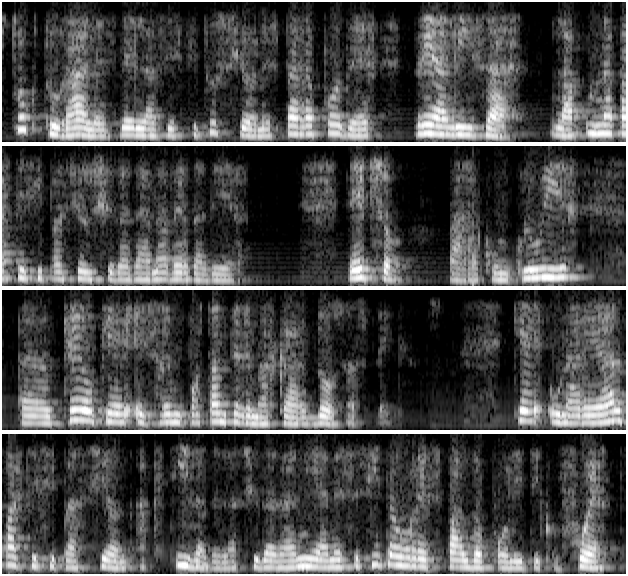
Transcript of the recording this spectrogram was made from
estructurales de las instituciones para poder realizar una participación ciudadana verdadera. De hecho, para concluir, eh, creo que es importante remarcar dos aspectos. Que una real participación activa de la ciudadanía necesita un respaldo político fuerte.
